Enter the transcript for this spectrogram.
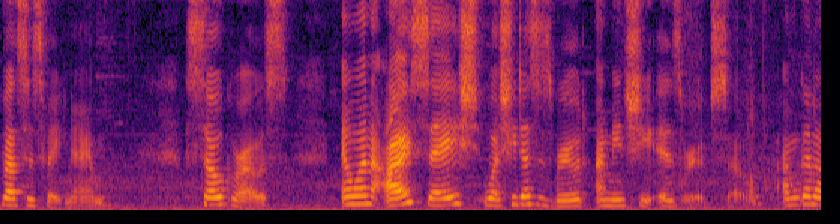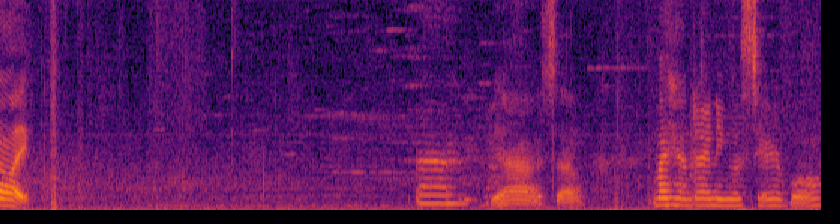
That's his fake name. So gross. And when I say sh- what she does is rude, I mean she is rude. So I'm gonna like. Uh, yeah, so my handwriting was terrible.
